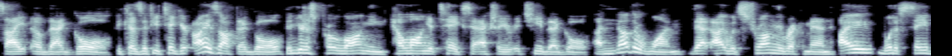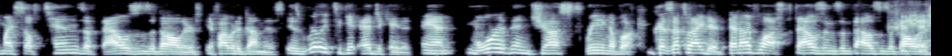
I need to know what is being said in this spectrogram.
sight of that goal. Because if you take your eyes off that goal, then you're just prolonging how long it takes to actually achieve that goal. Another one that I would strongly recommend, I would have saved myself tens of thousands of dollars if I would have done this, is really to get educated and more than just reading a book, because that's what I did. And I've lost thousands and thousands of dollars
